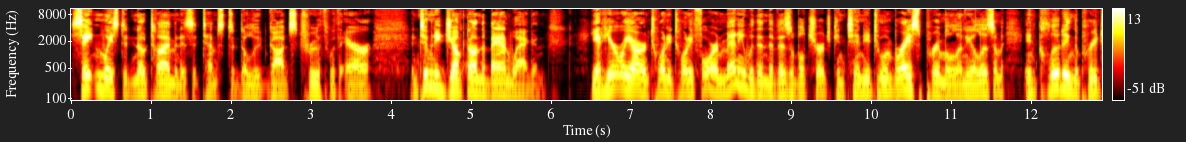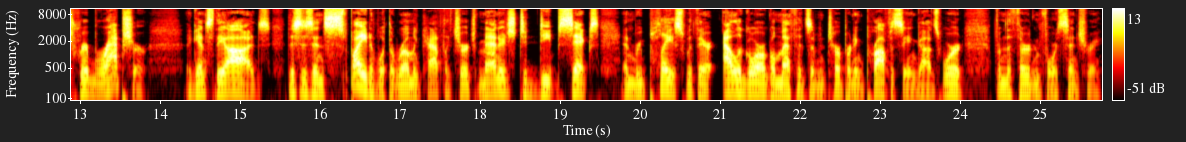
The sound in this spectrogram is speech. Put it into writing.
Satan wasted no time in his attempts to dilute God's truth with error, and many jumped on the bandwagon. Yet here we are in 2024, and many within the visible church continue to embrace premillennialism, including the pre trib rapture against the odds. This is in spite of what the Roman Catholic Church managed to deep six and replace with their allegorical methods of interpreting prophecy in God's Word from the third and fourth century.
